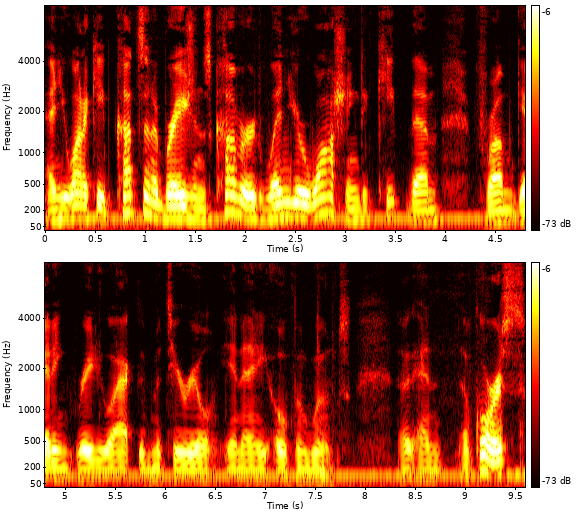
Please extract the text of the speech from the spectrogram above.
And you want to keep cuts and abrasions covered when you're washing to keep them from getting radioactive material in any open wounds. Uh, and of course,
